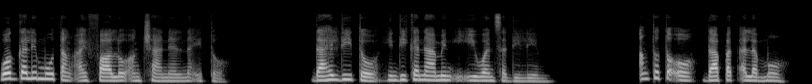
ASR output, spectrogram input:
huwag kalimutang i-follow ang channel na ito. Dahil dito, hindi ka namin iiwan sa dilim. Ang totoo, dapat alam mo.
